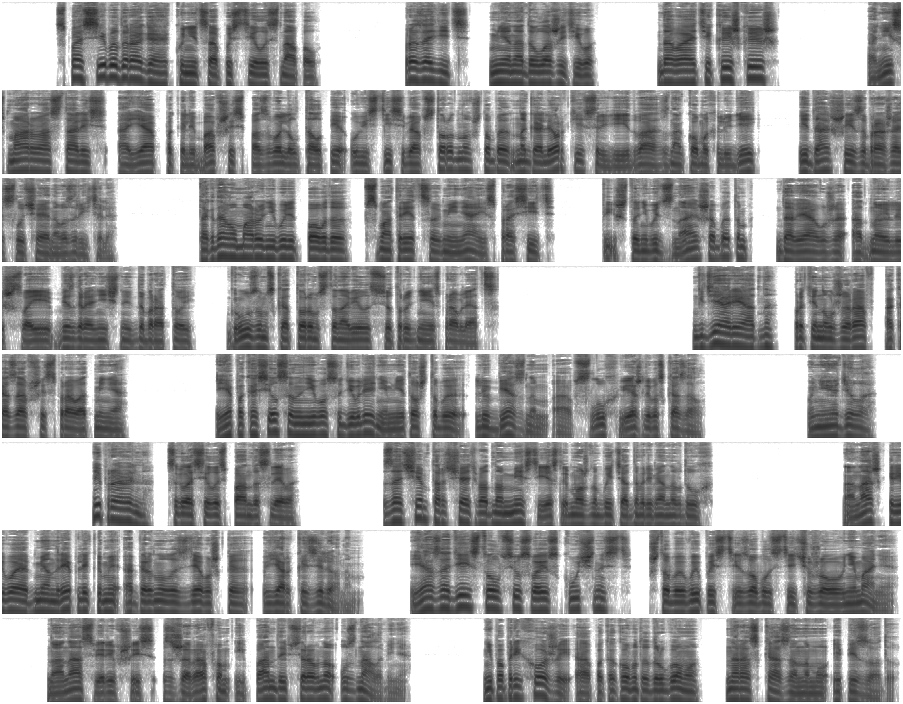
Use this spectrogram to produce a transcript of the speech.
Спасибо, дорогая, куница опустилась на пол. Разойдитесь, мне надо уложить его. Давайте, кыш-кыш. Они с Мару остались, а я, поколебавшись, позволил толпе увести себя в сторону, чтобы на галерке среди едва знакомых людей и дальше изображать случайного зрителя. Тогда у Мару не будет повода всмотреться в меня и спросить, «Ты что-нибудь знаешь об этом?» давя уже одной лишь своей безграничной добротой, грузом с которым становилось все труднее справляться. «Где Ариадна?» — протянул жираф, оказавшись справа от меня. Я покосился на него с удивлением, не то чтобы любезным, а вслух вежливо сказал. «У нее дела». «И правильно», — согласилась панда слева. «Зачем торчать в одном месте, если можно быть одновременно в двух?» На наш кривой обмен репликами обернулась девушка в ярко-зеленом. Я задействовал всю свою скучность, чтобы выпасть из области чужого внимания, но она, сверившись с жирафом и пандой, все равно узнала меня. Не по прихожей, а по какому-то другому нарассказанному эпизоду.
